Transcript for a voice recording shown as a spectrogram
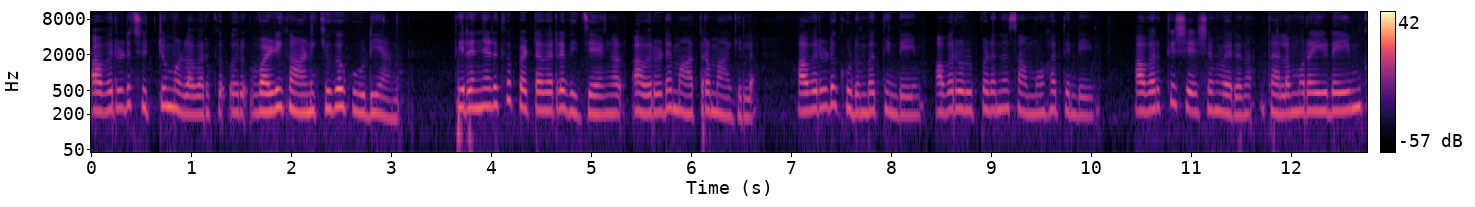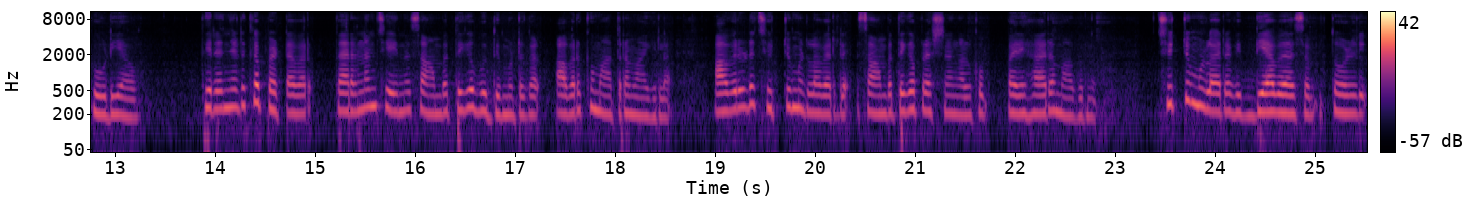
അവരുടെ ചുറ്റുമുള്ളവർക്ക് ഒരു വഴി കാണിക്കുക കൂടിയാണ്. തിരഞ്ഞെടുക്കപ്പെട്ടവരുടെ വിജയങ്ങൾ അവരുടെ മാത്രമാകില്ല. അവരുടെ കുടുംബത്തിന്റെയും അവർ ഉൾപ്പെടുന്ന സമൂഹത്തിന്റെയും അവർക്ക് ശേഷം വരുന്ന തലമുറയുടെയും കൂടിയാവും. തിരഞ്ഞെടുക്കപ്പെട്ടവർ തരണം ചെയ്യുന്ന സാമ്പത്തിക ബുദ്ധിമുട്ടുകൾ അവർക്ക് മാത്രമാകില്ല. അവരുടെ ചുറ്റുമുള്ളവരുടെ സാമ്പത്തിക പ്രശ്നങ്ങൾക്കും പരിഹാരമാകുന്നു. ചുറ്റുമുള്ളവരുടെ വിദ്യാഭ്യാസം തൊഴിൽ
